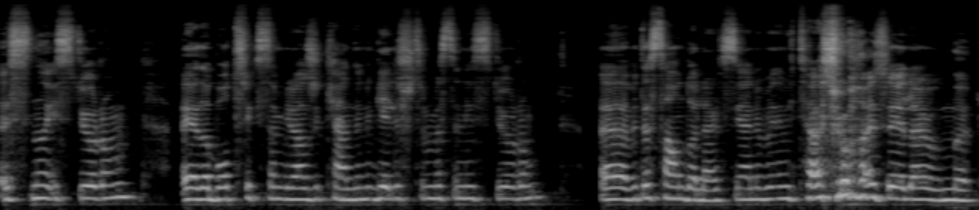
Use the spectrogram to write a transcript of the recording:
esni istiyorum. Ya da Botrix'in birazcık kendini geliştirmesini istiyorum. Ee, bir de Sound Alerts yani benim ihtiyacım olan şeyler bunlar.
